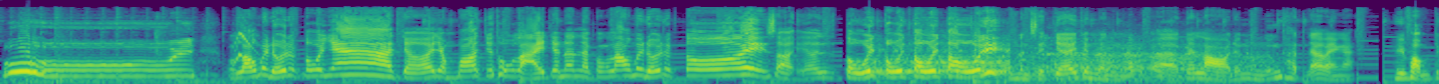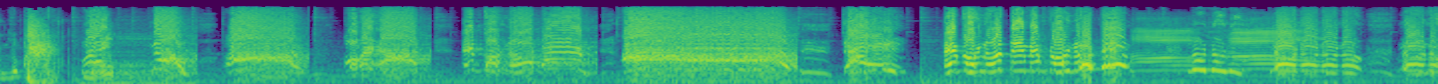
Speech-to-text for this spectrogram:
Ui, còn lâu mới đuổi được tôi nha. Trời ơi, dòng bo chưa thu lại cho nên là còn lâu mới đuổi được tôi. Sợ, ờ, tuổi, tuổi, tuổi, tuổi. Mình sẽ chế cho mình một ờ, cái lò để mình nướng thịt đó các bạn ạ. Hy vọng trong lúc Wait, no! Ah! Oh my god Em còn nửa tim! Ah! Chạy! Em còn nửa tim, em còn nửa tim! No, no, no, no, no, no, no, no, no.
